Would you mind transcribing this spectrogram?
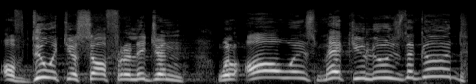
of do it yourself religion will always make you lose the good.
